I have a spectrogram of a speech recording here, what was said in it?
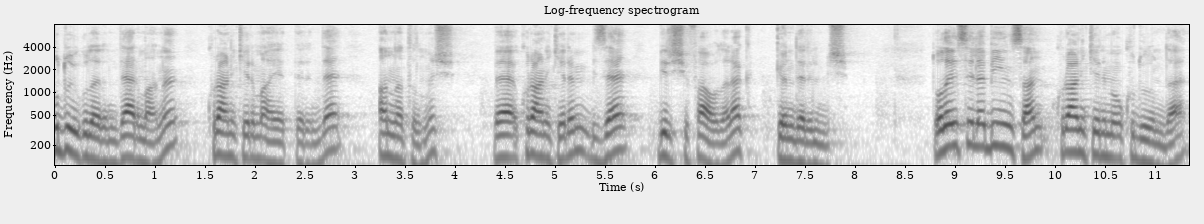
Bu duyguların dermanı Kur'an-ı Kerim ayetlerinde anlatılmış ve Kur'an-ı Kerim bize bir şifa olarak gönderilmiş. Dolayısıyla bir insan Kur'an-ı Kerim'i okuduğunda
